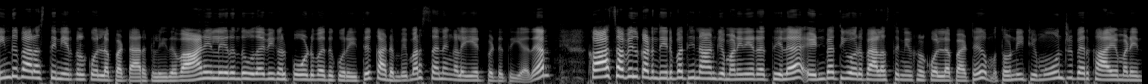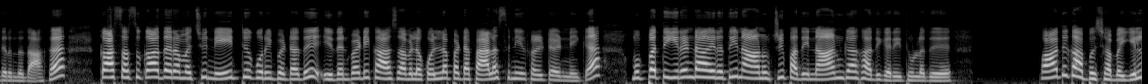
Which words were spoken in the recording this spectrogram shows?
ஐந்து பாலஸ்தீனியர்கள் கொல்லப்பட்டார்கள். இது வானிலிருந்து உதவிகள் போடுவது குறித்து கடும் விமர்சனங்களை ஏற்படுத்தியது. காசாவில் கடந்த இருபத்தி நான்கு மணி நேர நேரத்தில் எண்பத்தி ஒரு பாலஸ்தீனியர்கள் கொல்லப்பட்டு தொண்ணூற்றி மூன்று பேர் காயமடைந்திருந்ததாக காசா சுகாதார அமைச்சு நேற்று குறிப்பிட்டது. இதன்படி காசாவில் கொல்லப்பட்ட பாலஸ்தீனியர்கள்ட்ட எண்ணிக்கை முப்பத்தி இரண்டாயிரத்தி நானூற்றி பதினான்காக அதிகரித்துள்ளது. பாதுகாப்பு சபையில்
